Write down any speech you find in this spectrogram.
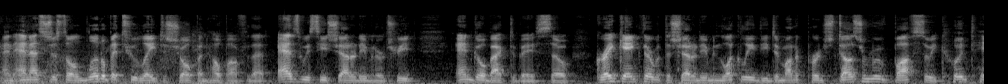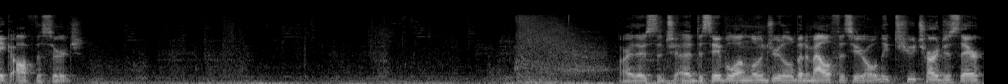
and NS just a little bit too late to show up and help out for that, as we see Shadow Demon retreat and go back to base. So great gank there with the Shadow Demon. Luckily, the Demonic Purge does remove buffs, so he could take off the Surge. Alright, there's the uh, disable on Lone Druid, a little bit of Malefice here. Only two charges there.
